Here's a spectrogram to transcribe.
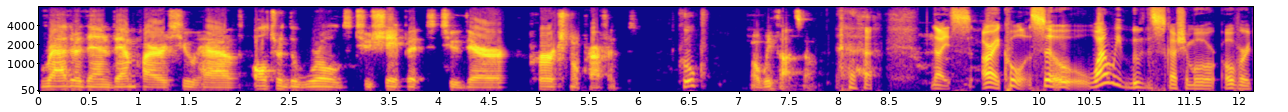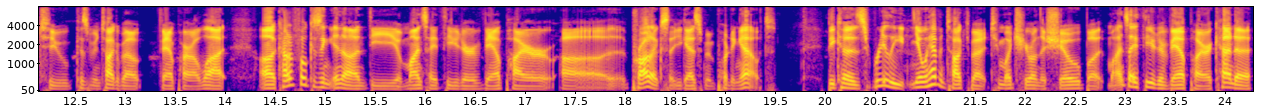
rather than vampires who have altered the world to shape it to their personal preferences. cool Well, we thought so. Nice. All right, cool. So why don't we move the discussion more over to because we've been talking about vampire a lot, uh, kind of focusing in on the Mind's Eye Theater vampire uh, products that you guys have been putting out. Because really, you know, we haven't talked about it too much here on the show, but Mind's Eye Theater Vampire kind of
